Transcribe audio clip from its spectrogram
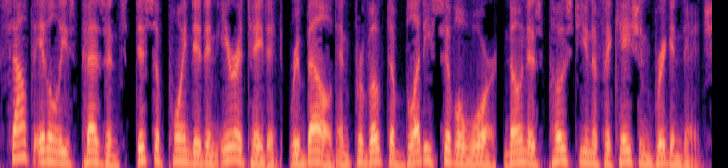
South Italy's peasants, disappointed and irritated, rebelled and provoked a bloody civil war, known as post-unification brigandage.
